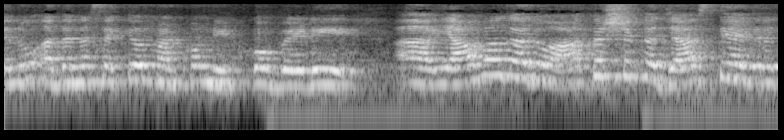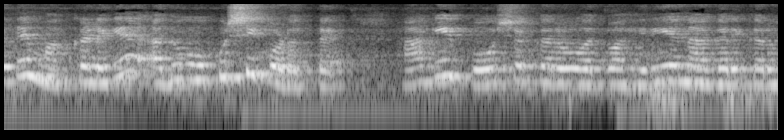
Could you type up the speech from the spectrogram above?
ಏನು ಅದನ್ನು ಸೆಕ್ಯೂರ್ ಮಾಡ್ಕೊಂಡು ಇಟ್ಕೋಬೇಡಿ. ಯಾವಾಗ ಅದು ಆಕರ್ಷಕ ಜಾಸ್ತಿ ಆಗಿರುತ್ತೆ ಮಕ್ಕಳಿಗೆ ಅದು ಖುಷಿ ಕೊಡುತ್ತೆ. ಹಾಗೆ ಪೋಷಕರು ಅಥವಾ ಹಿರಿಯ ನಾಗರಿಕರು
